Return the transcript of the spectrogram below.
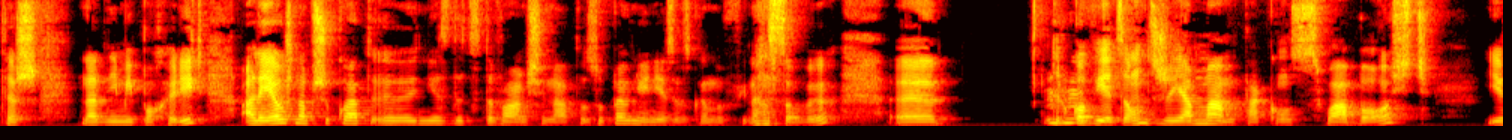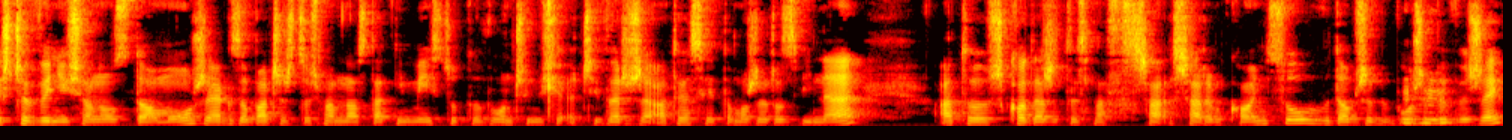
też nad nimi pochylić, ale ja już na przykład y, nie zdecydowałam się na to, zupełnie nie ze względów finansowych, y, mhm. tylko wiedząc, że ja mam taką słabość, jeszcze wyniesioną z domu, że jak zobaczysz, coś mam na ostatnim miejscu, to włączy mi się achiever, że a to ja sobie to może rozwinę, a to szkoda, że to jest na szarym końcu, dobrze by było, mhm. żeby wyżej,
